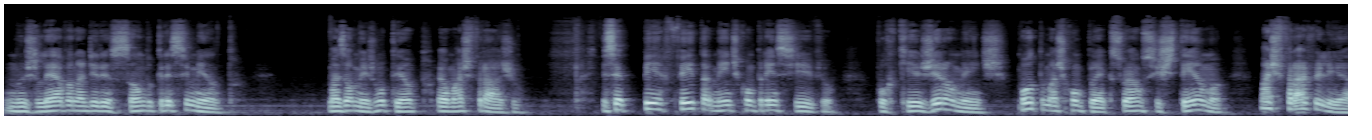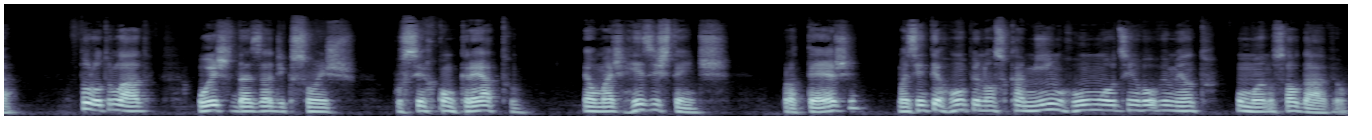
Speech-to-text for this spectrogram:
nos leva na direção do crescimento, mas ao mesmo tempo é o mais frágil. Isso é perfeitamente compreensível, porque geralmente, quanto mais complexo é um sistema, mais frágil ele é. Por outro lado, o eixo das adicções, por ser concreto, é o mais resistente. Protege, mas interrompe o nosso caminho rumo ao desenvolvimento humano saudável.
